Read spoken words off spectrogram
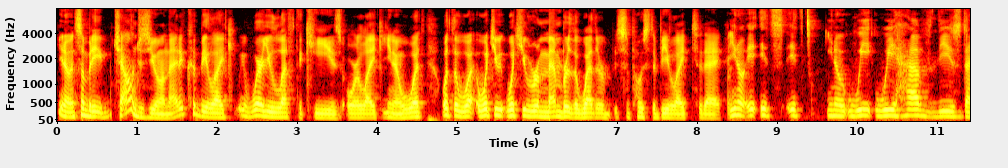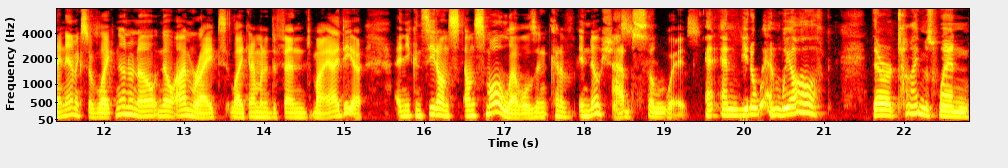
you know, and somebody challenges you on that, it could be like where you left the keys, or like you know what what the what you what you remember the weather supposed to be like today. You know, it, it's it's you know we we have these dynamics of like no no no no I'm right, like I'm going to defend my idea, and you can see it on on small levels and kind of in notions absolute ways. And, and you know, and we all there are times when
